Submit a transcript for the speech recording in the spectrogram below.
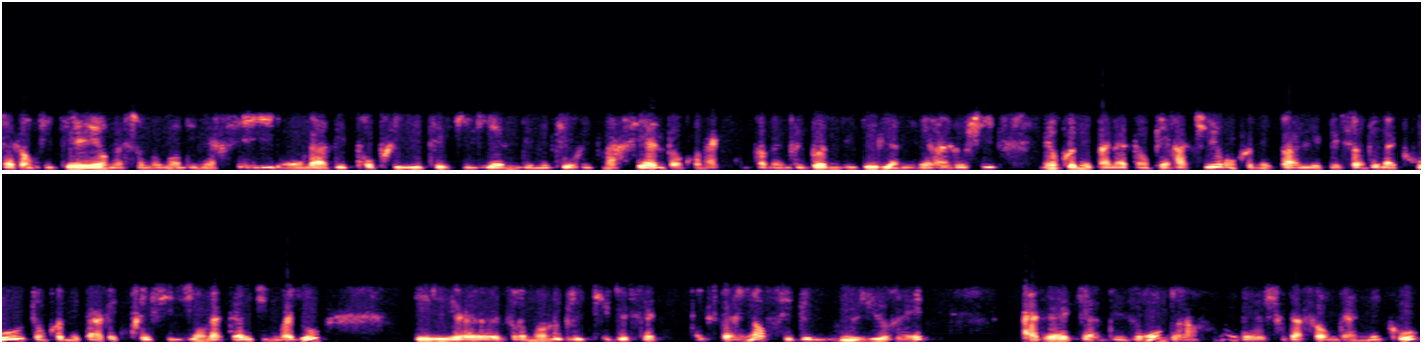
sa quantité, on a son moment d'inertie, on a des propriétés qui viennent des météorites martiennes, donc on a quand même de bonnes idées de la minéralogie, mais on ne connaît pas la température, on ne connaît pas l'épaisseur de la croûte, on ne connaît pas avec précision la taille du noyau. Et euh, vraiment l'objectif de cette expérience, c'est de mesurer avec des ondes, euh, sous la forme d'un écho,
